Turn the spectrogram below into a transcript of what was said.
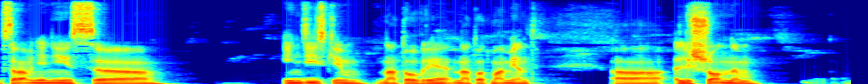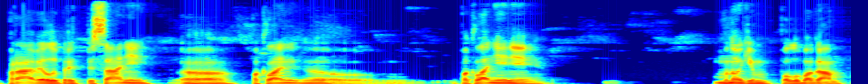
в сравнении с э, индийским на, то время, на тот момент лишенным правил и предписаний э, поклон... Э, поклонения многим полубогам,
